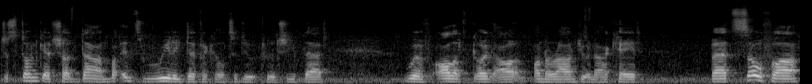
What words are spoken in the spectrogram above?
just don't get shot down, but it's really difficult to do to achieve that with all that's going on, on around you in arcade. But so far,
